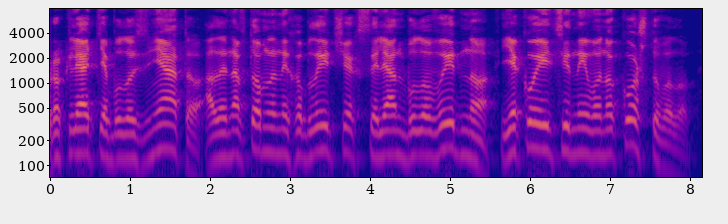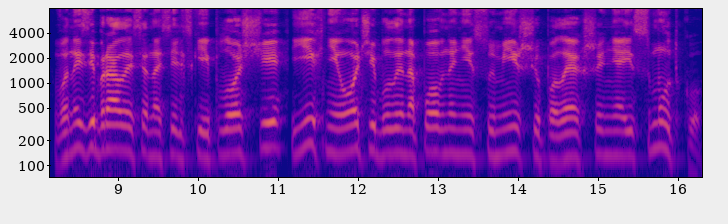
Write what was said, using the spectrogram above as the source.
Прокляття було знято, але на втомлених обличчях селян було видно, якої ціни воно коштувало. Вони зібралися на сільській площі, їхні очі були наповнені сумішшю полегшення і смутку.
